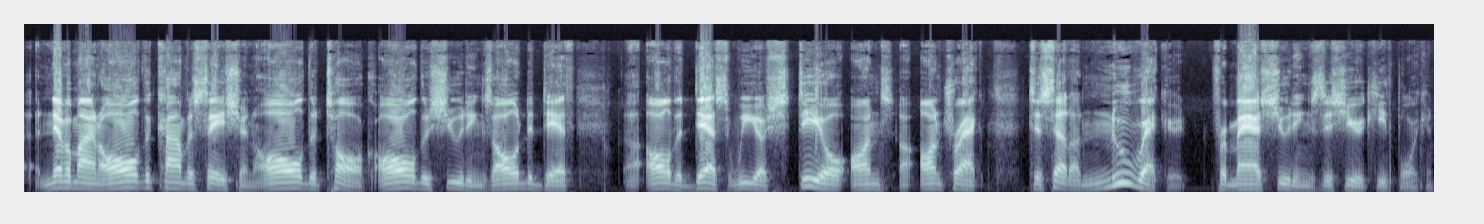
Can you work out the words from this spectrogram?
Uh, never mind all the conversation, all the talk, all the shootings, all the death, uh, all the deaths. We are still on uh, on track to set a new record for mass shootings this year, Keith Boykin.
